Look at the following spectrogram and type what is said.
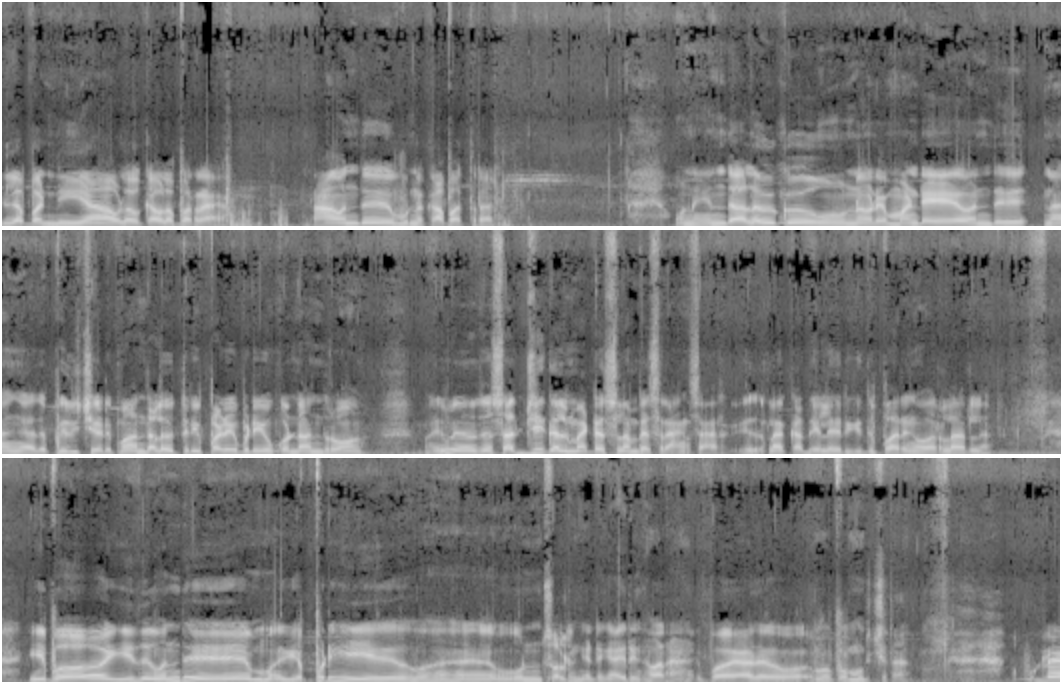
இல்லைப்பா நீ ஏன் அவ்வளோ கவலைப்படுற? நான் வந்து உன்னை காப்பாற்றுறேன் உன்னை எந்த அளவுக்கு உன்னோடைய மண்டையை வந்து நாங்கள் அதை பிரித்து எடுப்போம் அந்த அளவு திருப்பி பழையபடியும் கொண்டாந்துருவோம். இது சர்ஜிக்கல் மேட்டர்ஸ்லாம் பேசுகிறாங்க சார். இதெல்லாம் கதையில் இருக்குது பாருங்கள் வரலாறுல. இப்போது இது வந்து எப்படி ஒன்று சொல்கிறேன் கேட்டுங்க. இருங்க வரேன். இப்போ அதை இப்போ முடிச்சிட்டேன் உடனே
